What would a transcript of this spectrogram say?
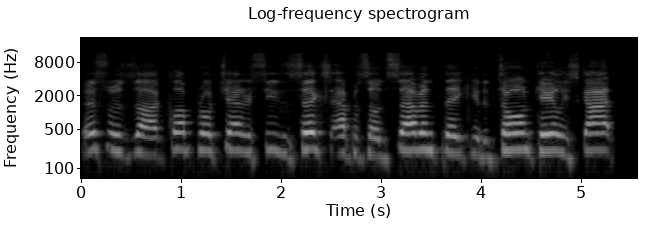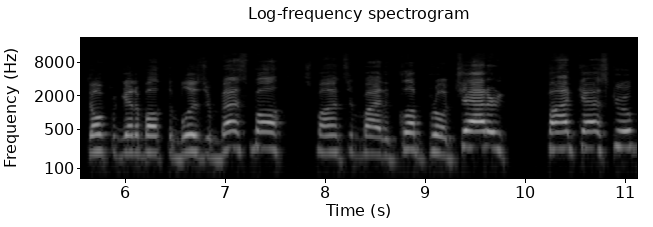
This was uh Club Pro Chatter season six, episode seven. Thank you to Tone, Kaylee Scott. Don't forget about the Blizzard Best Ball, sponsored by the Club Pro Chatter podcast group.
